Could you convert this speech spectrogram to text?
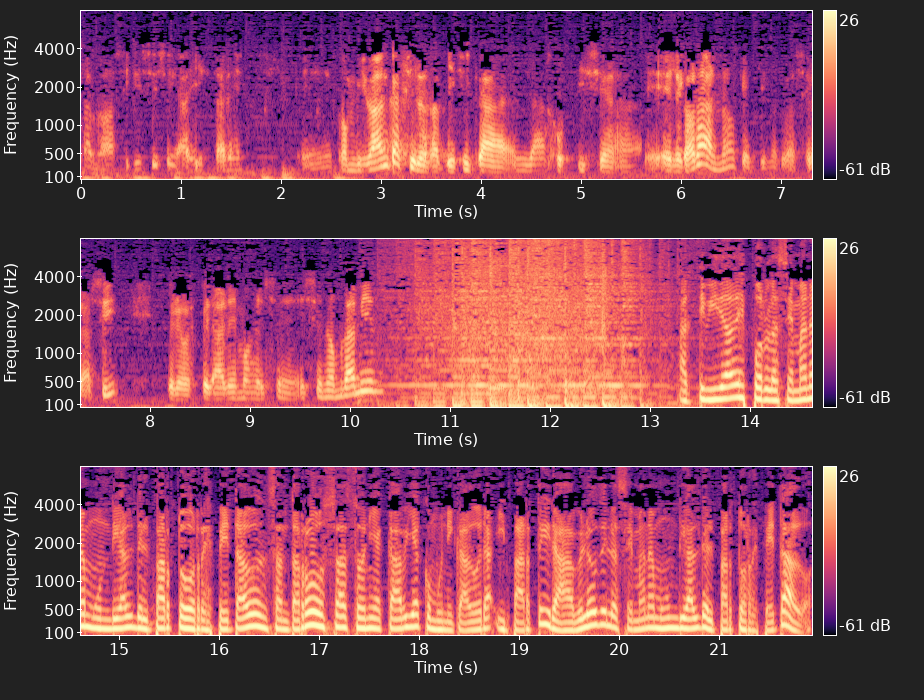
bueno, así que sí, sí, ahí estaré eh, con mi banca si lo ratifica la justicia eh, electoral, ¿no? Que entiendo que va a ser así pero esperaremos ese, ese nombramiento. Actividades por la Semana Mundial del Parto Respetado en Santa Rosa. Sonia Cavia, comunicadora y partera, habló de la Semana Mundial del Parto Respetado.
